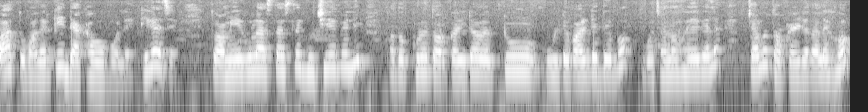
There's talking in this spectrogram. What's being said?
বা তোমাদেরকেই দেখাবো বলে, ঠিক আছে? তো আমি এগুলো আস্তে আস্তে গুছিয়ে ফেলি, ততক্ষণে তরকারিটাও একটু উল্টে পাল্টে দেবো, গোছানো হয়ে গেলে। চলো তরকারিটা তাহলে হোক।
